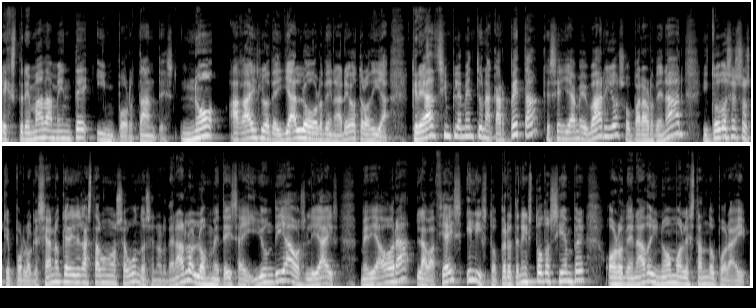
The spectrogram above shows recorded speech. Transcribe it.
extremadamente importantes. No hagáis lo de ya lo ordenaré otro día. Cread simplemente una carpeta que se llame varios o para ordenar y todos esos que por lo que sea no queréis gastar unos segundos en ordenarlo, los metéis ahí y un día os liáis media hora, la vaciáis y listo, pero tenéis todo siempre ordenado y no molestando por ahí.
